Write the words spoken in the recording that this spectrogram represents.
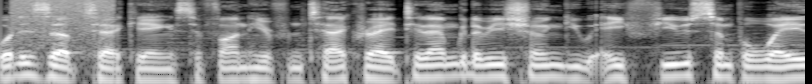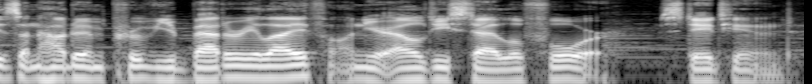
What is up Tech Gang, Stefan here from TechRight. Today I'm going to be showing you a few simple ways on how to improve your battery life on your LG Stylo 4. Stay tuned.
